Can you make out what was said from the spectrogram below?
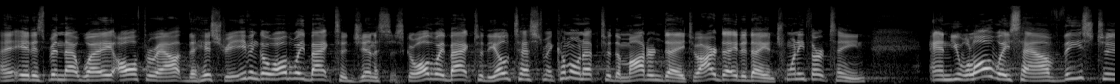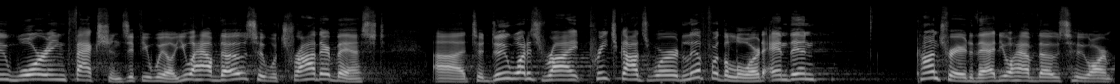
Uh, it has been that way all throughout the history. Even go all the way back to Genesis, go all the way back to the Old Testament, come on up to the modern day, to our day today in 2013. And you will always have these two warring factions, if you will. You will have those who will try their best uh, to do what is right, preach God's word, live for the Lord, and then, contrary to that, you'll have those who are,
